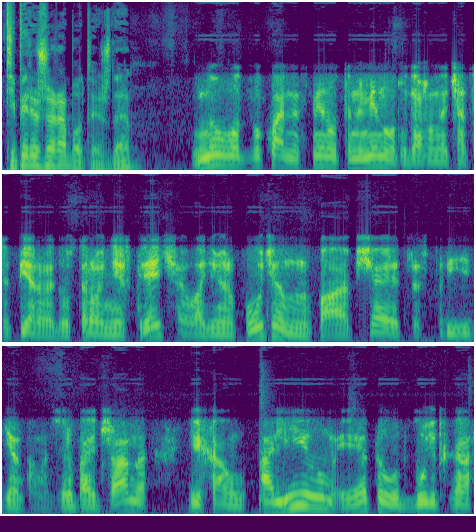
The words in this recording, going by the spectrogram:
Теперь уже работаешь, да? Ну вот буквально с минуты на минуту должна начаться первая двусторонняя встреча. Владимир Путин пообщается с президентом Азербайджана Ильхамом Алиевым, и это вот будет как раз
